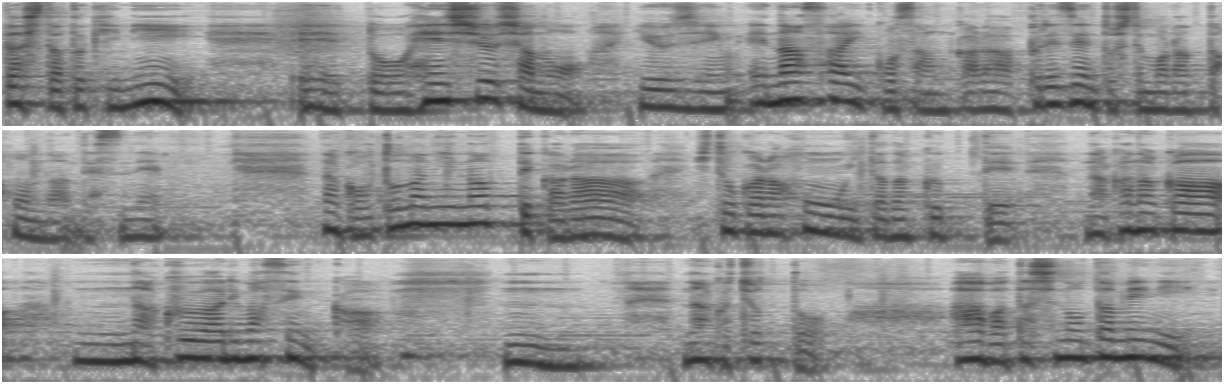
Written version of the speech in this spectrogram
出した時に、えーと、編集者の友人えなさいこさんからプレゼントしてもらった本なんですね。なんか大人になってから人から本をいただくってなかなかなくありませんか、うん、なんかちょっとああ私のために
